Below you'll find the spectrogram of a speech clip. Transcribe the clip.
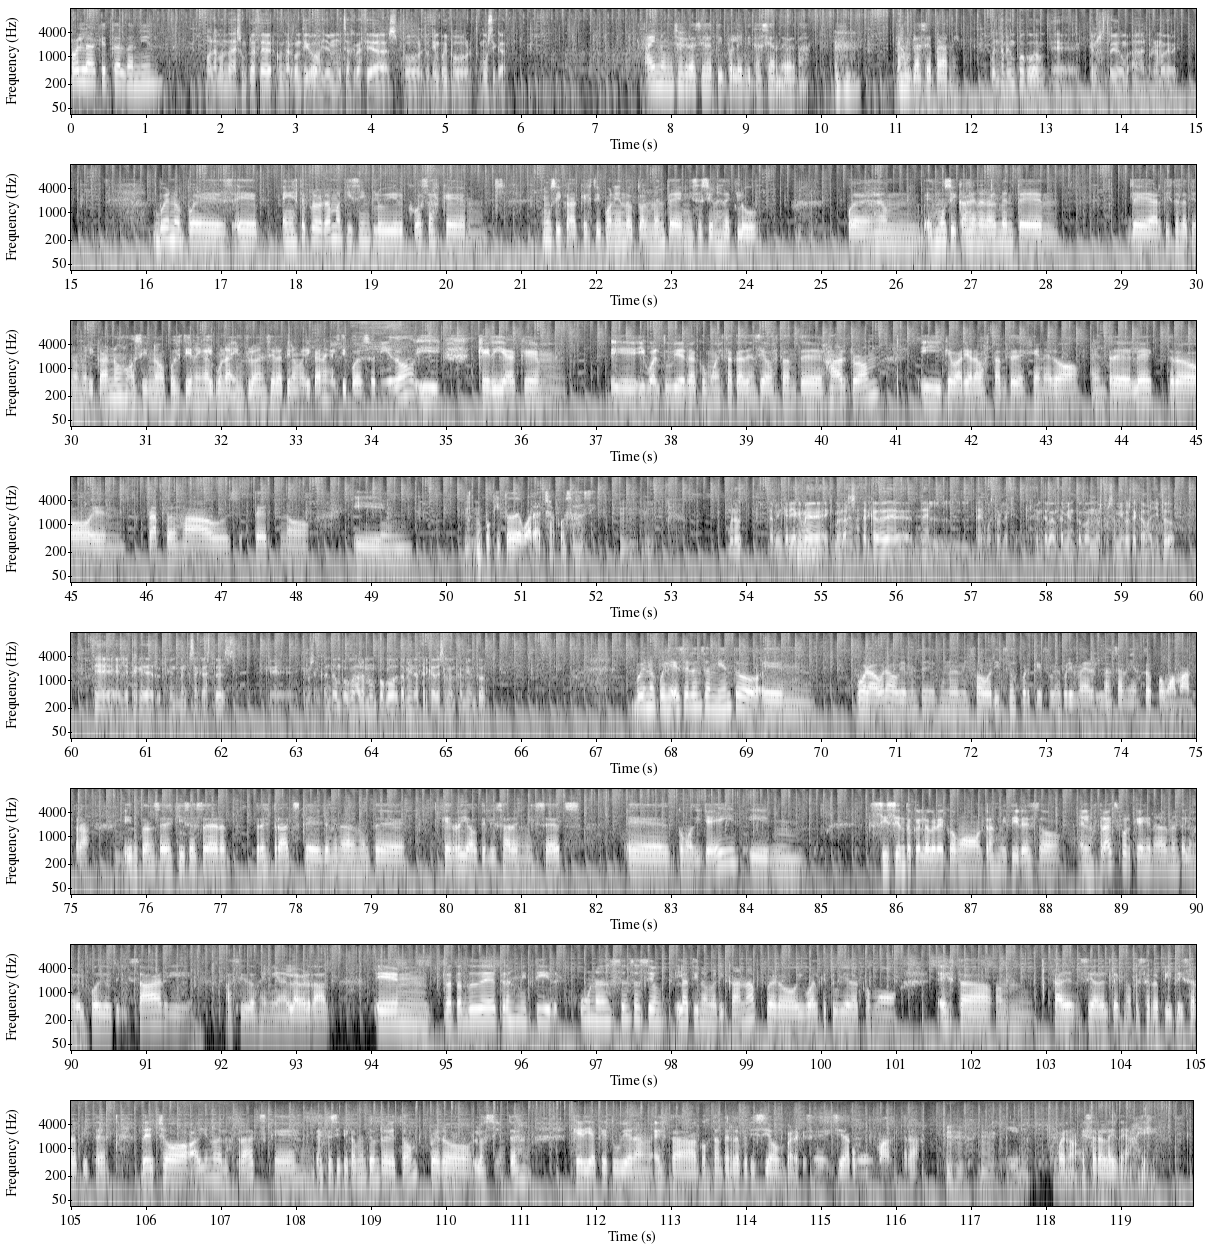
Hola, ¿qué tal, Daniel? Hola, Amanda. Es un placer contar contigo. Oye, muchas gracias por tu tiempo y por tu música. Ay, no, muchas gracias a ti por la invitación, de verdad. es un placer para mí. Cuéntame un poco eh, qué nos has traído al programa de hoy. Bueno, pues eh, en este programa quise incluir cosas que mm, música que estoy poniendo actualmente en mis sesiones de club. Pues em, es música generalmente em, de artistas latinoamericanos o si no pues tienen alguna influencia latinoamericana en el tipo de sonido y quería que em, igual tuviera como esta cadencia bastante hard drum y que variara bastante de género entre electro, raptor house, techno y un poquito de guaracha, cosas así. Bueno, también quería que me, que me hablases acerca de, de vuestro reciente lanzamiento con nuestros amigos de Caballito, eh, el EP que recientemente sacaste, que, nos encanta un poco. Háblame un poco también acerca de ese lanzamiento. Bueno, pues ese lanzamiento, em, por ahora obviamente es uno de mis favoritos porque fue mi primer lanzamiento como mantra. Entonces quise hacer tres tracks que yo generalmente querría utilizar en mis sets eh, como DJ y mm, sí siento que logré como transmitir eso en los tracks porque generalmente los he podido utilizar y ha sido genial la verdad. Em, tratando de transmitir una sensación latinoamericana, pero igual que tuviera como esta mm, cadencia del techno que se repite y se repite. De hecho, hay uno de los tracks que es específicamente un reggaetón, pero los sintes quería que tuvieran esta constante repetición para que se hiciera como un mantra. y bueno, esa era la idea.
